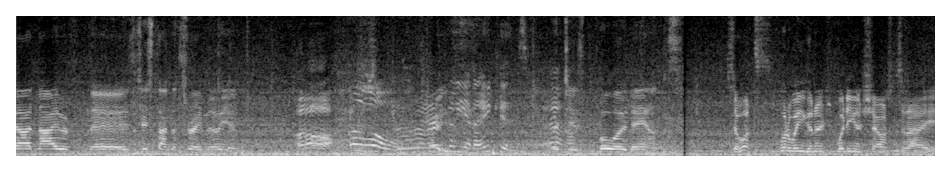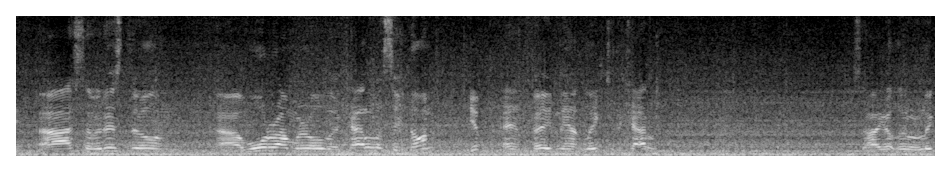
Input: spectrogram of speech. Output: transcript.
our neighbour from there is just under 3 million, oh, oh, three Struth. million acres. which is Bulloo Downs. So what's what are we gonna what are you gonna show us today? Uh, so we're just doing uh, water run where all the cattle are sitting on. Yep. and feeding out lick to the cattle. So I got little lick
